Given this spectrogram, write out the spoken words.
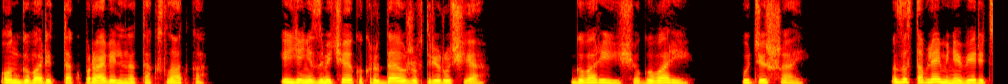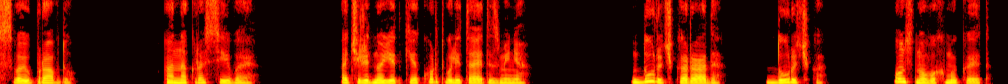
Он говорит так правильно, так сладко и я не замечаю, как рыдаю уже в три ручья. Говори еще, говори. Утешай. Заставляй меня верить в свою правду. Она красивая. Очередной едкий аккорд вылетает из меня. Дурочка рада. Дурочка. Он снова хмыкает.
